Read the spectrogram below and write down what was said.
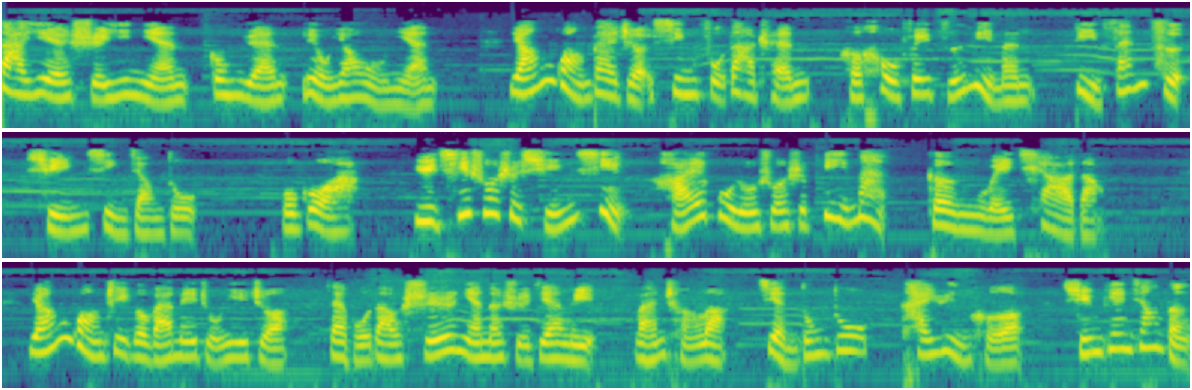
大业十一年，公元六幺五年，杨广带着心腹大臣和后妃子女们第三次巡幸江都。不过啊，与其说是寻衅，还不如说是避难更为恰当。杨广这个完美主义者，在不到十年的时间里，完成了建东都、开运河、巡边疆等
